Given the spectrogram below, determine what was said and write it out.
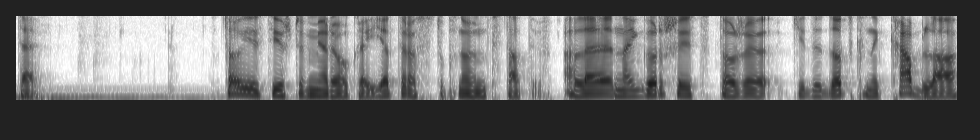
te to jest jeszcze w miarę ok. Ja teraz stuknąłem w statyw, ale najgorsze jest to, że kiedy dotknę kabla,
